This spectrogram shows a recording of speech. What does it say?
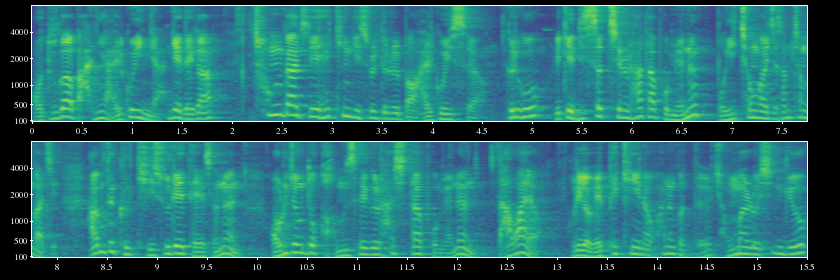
어, 누가 많이 알고 있냐. 이게 내가 천 가지 해킹 기술들을 뭐 알고 있어요. 그리고 이렇게 리서치를 하다 보면은 뭐 2,000가지 3,000가지. 아무튼 그 기술에 대해서는 어느 정도 검색을 하시다 보면은 나와요 우리가 웹 해킹이라고 하는 것들 정말로 신규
